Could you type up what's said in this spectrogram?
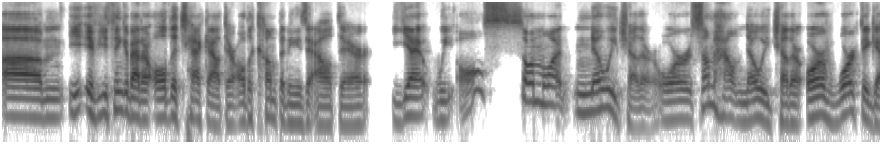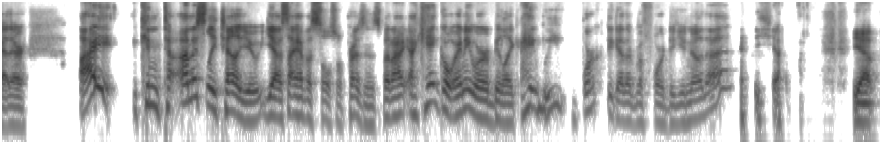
um, if you think about it, all the tech out there, all the companies out there, yet we all somewhat know each other or somehow know each other or have worked together. I can t- honestly tell you, yes, I have a social presence, but I, I, can't go anywhere and be like, hey, we worked together before. Do you know that? yep. Yep.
